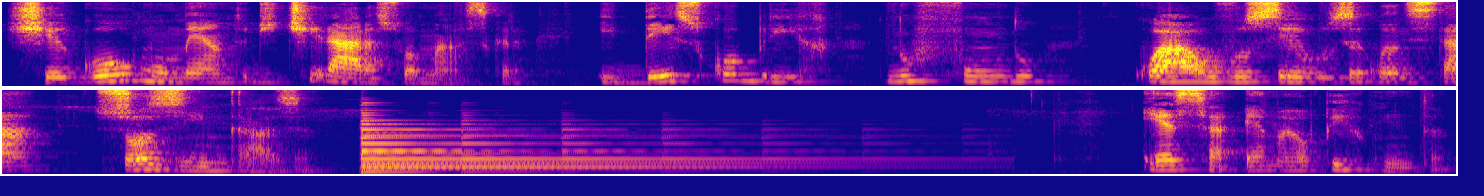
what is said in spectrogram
Chegou o momento de tirar a sua máscara e descobrir, no fundo, qual você usa quando está sozinho em casa. Essa é a maior pergunta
